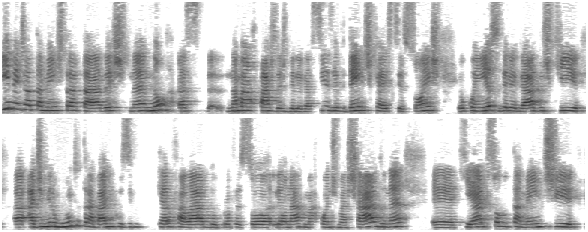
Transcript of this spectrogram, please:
imediatamente tratadas, né? não, na maior parte das delegacias, é evidente que há exceções. Eu conheço delegados que admiro muito o trabalho, inclusive quero falar do professor Leonardo Marcondes Machado, né? É, que é absolutamente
